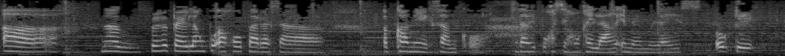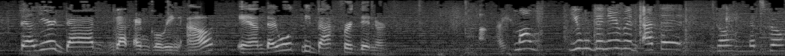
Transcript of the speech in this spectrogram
Ah, nag-prepare lang po ako para sa upcoming exam ko. Ang dami po kasi akong kailangang i-memorize. Okay, tell your dad that I'm going out and I won't be back for dinner. Mom, yung dinner with ate, go, let's go.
